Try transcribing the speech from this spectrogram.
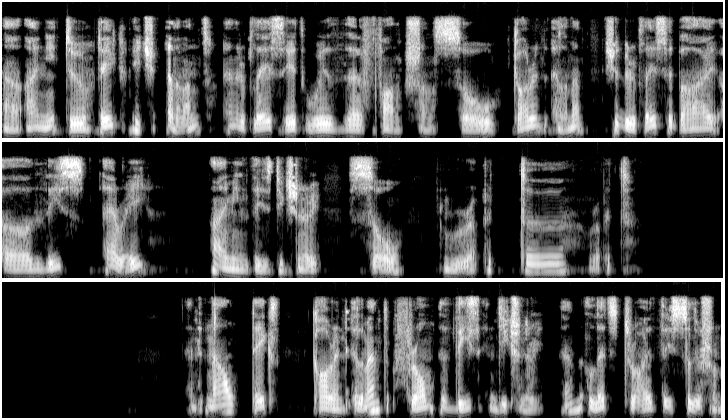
Uh, I need to take each element and replace it with the function. So current element should be replaced by uh, this array, I mean this dictionary. So wrap it, uh, wrap it and now takes current element from this dictionary. And let's try this solution.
